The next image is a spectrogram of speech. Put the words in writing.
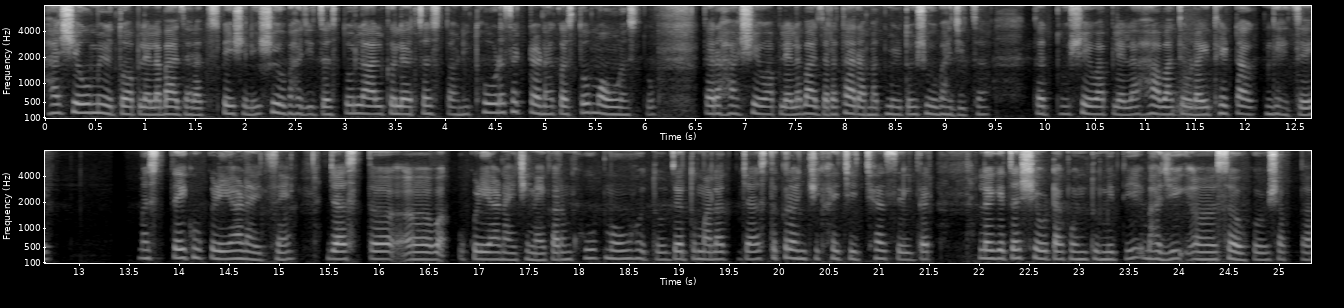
हा शेव मिळतो आपल्याला बाजारात स्पेशली शेवभाजीचा असतो लाल कलरचा असतो आणि थोडासा टणक असतो मऊ असतो तर हा शेव आपल्याला बाजारात आरामात मिळतो शेवभाजीचा तर तो शेव आपल्याला हवा तेवढा इथे टाक घ्यायचे मस्त एक उकळी आणायचं. आहे जास्त उकळी आणायची नाही कारण खूप मऊ होतो. जर तुम्हाला जास्त क्रंची खायची इच्छा असेल तर लगेचच शेव टाकून तुम्ही ती भाजी सर्व करू शकता.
